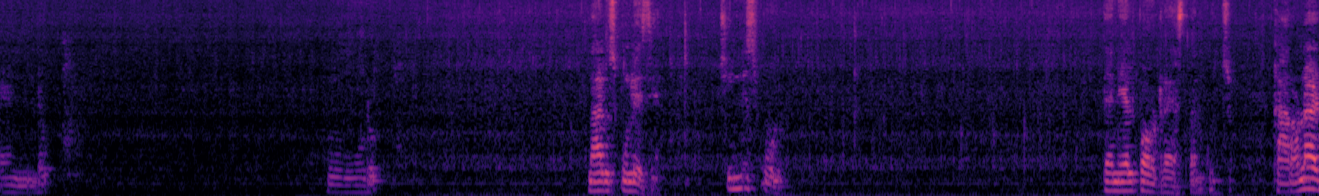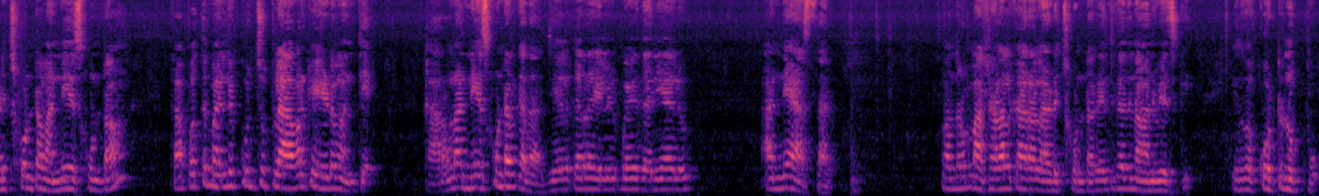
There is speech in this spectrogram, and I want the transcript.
రెండు. మూడు. నాలుగు స్పూన్లు వేసాను చిన్ని స్పూన్. ధనియాల పౌడర్ వేస్తాను కొంచెం. కారంలో అడుచుకుంటాం అన్నీ వేసుకుంటాం. కాకపోతే మళ్ళీ కొంచెం ఫ్లేవర్కి వేయడం అంతే. కారంలో అన్నీ వేసుకుంటారు కదా? జీలకర్ర ఎల్లుల్లిపాయ ధనియాలు అన్నీ వేస్తారు. కొందరు మసాలాలు కారాలు ఆడించుకుంటారు. ఎందుకది నాన్ వెజ్కి? ఇదిగో కొట్టు నొప్పు.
